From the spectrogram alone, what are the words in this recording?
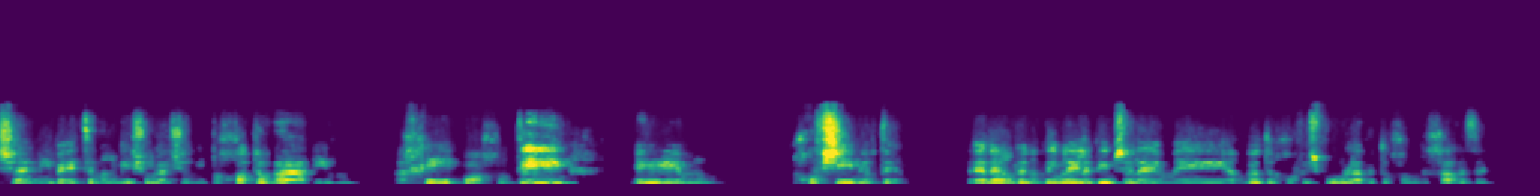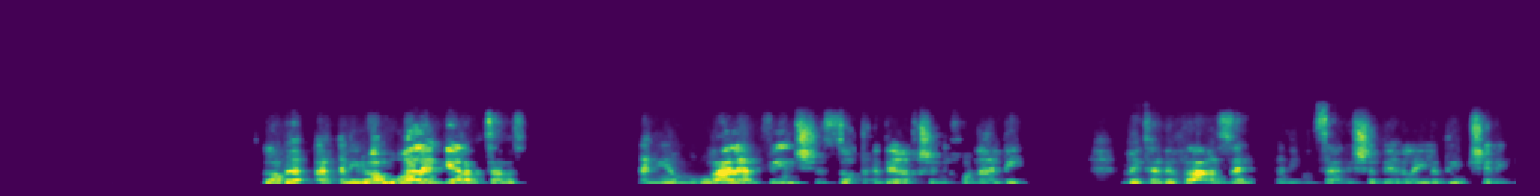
שאני בעצם מרגיש אולי שאני פחות טובה עם אחי או אחותי, חופשיים יותר, בסדר? ונותנים לילדים שלהם אה, הרבה יותר חופש פעולה בתוך המרחב הזה. לא, אני לא אמורה להגיע למצב הזה. אני אמורה להבין שזאת הדרך שנכונה לי, ואת הדבר הזה אני רוצה לשדר לילדים שלי.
